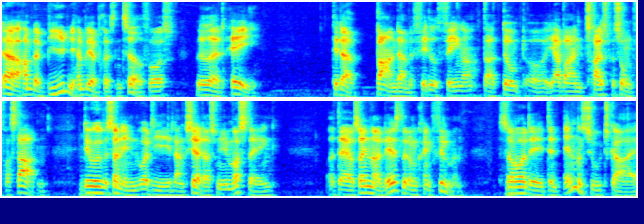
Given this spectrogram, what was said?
der er ham der Bibi, han bliver præsenteret for os ved at, hey, det der barn der med fedtede fingre, der er dumt, og jeg er bare en træls person fra starten. Mm. Det er ude ved sådan en, hvor de lancerer deres nye Mustang. Og da jeg var så inde og læste lidt omkring filmen, så var det den anden suits guy,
